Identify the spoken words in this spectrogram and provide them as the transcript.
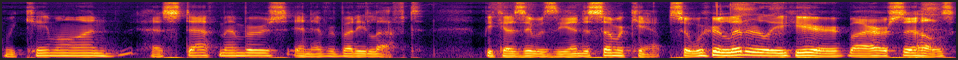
we came on as staff members, and everybody left because it was the end of summer camp. So we were literally here by ourselves.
